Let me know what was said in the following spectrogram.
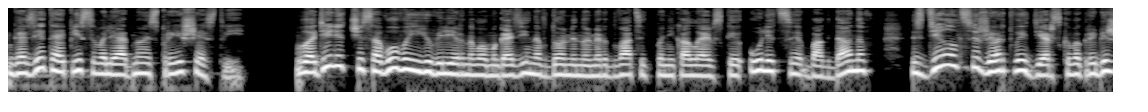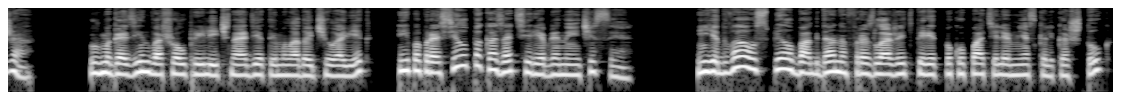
Газеты описывали одно из происшествий. владелец часового и ювелирного магазина в доме номер 20 по Николаевской улице Богданов сделался жертвой дерзкого грабежа. В магазин вошел прилично одетый молодой человек и попросил показать серебряные часы. Едва успел Богданов разложить перед покупателем несколько штук,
